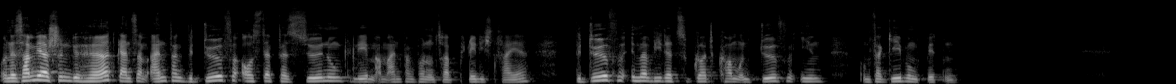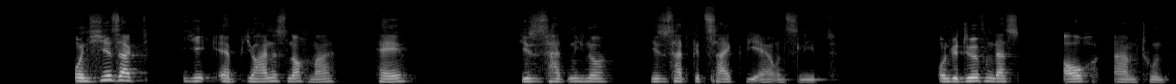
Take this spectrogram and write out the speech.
Und das haben wir ja schon gehört, ganz am Anfang, wir dürfen aus der Versöhnung leben, am Anfang von unserer Predigtreihe. Wir dürfen immer wieder zu Gott kommen und dürfen ihn um Vergebung bitten. Und hier sagt äh, Johannes nochmal, hey, Jesus hat nicht nur, Jesus hat gezeigt, wie er uns liebt. Und wir dürfen das auch ähm, tun.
